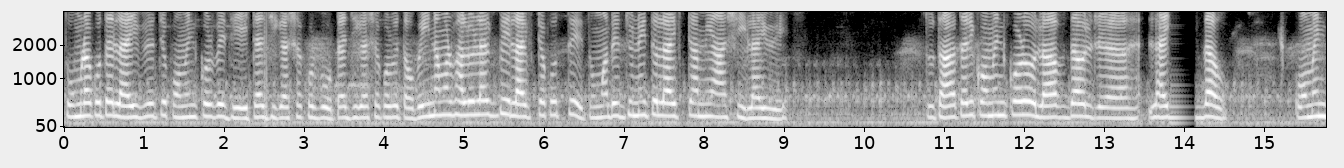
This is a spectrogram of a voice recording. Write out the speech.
তোমরা কোথায় লাইভে হচ্ছে কমেন্ট করবে, যে এটা জিজ্ঞাসা করবে, ওটা জিজ্ঞাসা করবে, তবেই না আমার ভালো লাগবে লাইভটা করতে? তোমাদের জন্যই তো লাইভটা আমি আসি লাইভে তো তাড়াতাড়ি কমেন্ট করো লাভ দাও লাইক দাও। কমেন্ট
